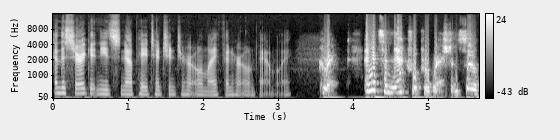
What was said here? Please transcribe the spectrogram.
And the surrogate needs to now pay attention to her own life and her own family. Correct. And it's a natural progression. So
